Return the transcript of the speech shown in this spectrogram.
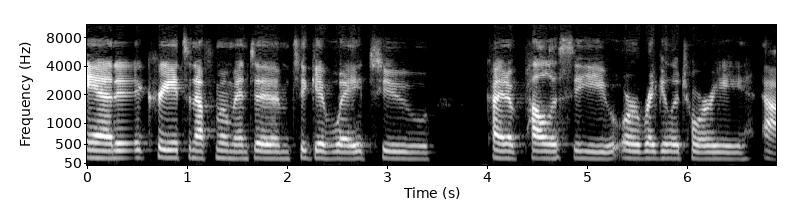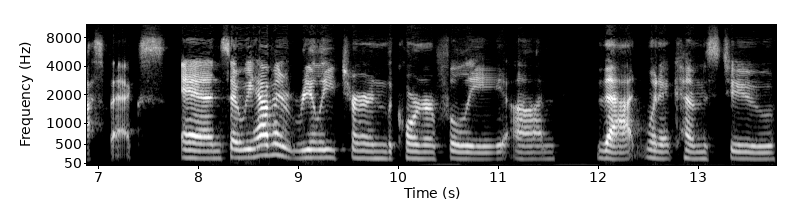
and it creates enough momentum to give way to kind of policy or regulatory aspects. And so we haven't really turned the corner fully on that when it comes to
